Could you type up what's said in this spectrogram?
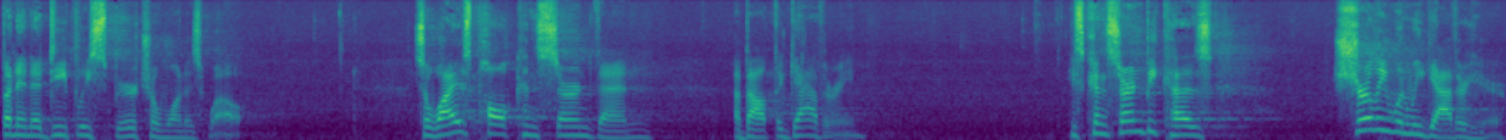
but in a deeply spiritual one as well. So, why is Paul concerned then about the gathering? He's concerned because surely when we gather here,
